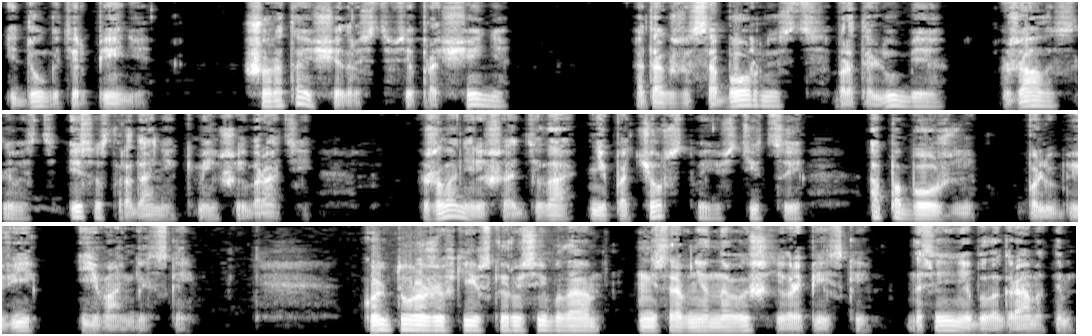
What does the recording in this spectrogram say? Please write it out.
и долготерпение, широта и щедрость, все прощения, а также соборность, братолюбие, жалостливость и сострадание к меньшей братьи, желание решать дела не по черству юстиции, а по Божьей, по любви евангельской. Культура же в Киевской Руси была несравненно выше европейской, население было грамотным,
